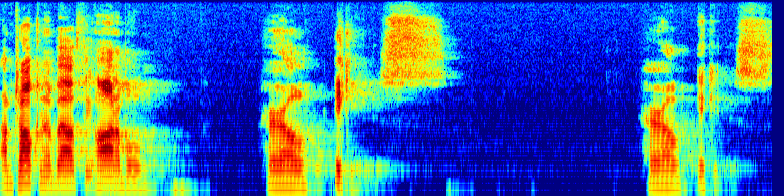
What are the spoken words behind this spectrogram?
I'm talking about the Honorable Harold Ickes. Harold Ickes.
